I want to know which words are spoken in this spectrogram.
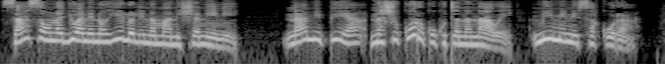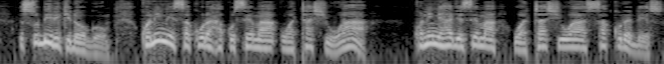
Sasa unajua neno hilo linamaanisha nini? Nami pia nashukuru kukutana nawe. Mimi ni sakura subiri kidogo. Kwa nini sakura hakusema watashi wa? Kwa nini hajasema watashi wa sakura des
